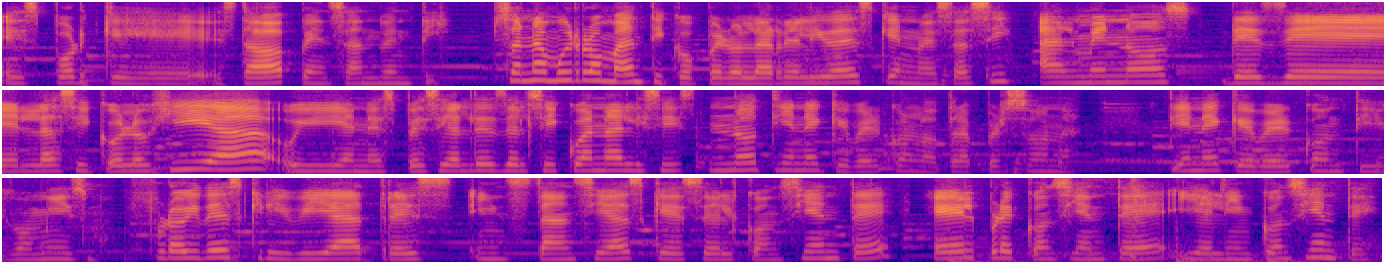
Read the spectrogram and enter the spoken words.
es porque estaba pensando en ti. Suena muy romántico, pero la realidad es que no es así. Al menos desde la psicología y en especial desde el psicoanálisis, no tiene que ver con la otra persona tiene que ver contigo mismo. Freud escribía tres instancias que es el consciente, el preconsciente y el inconsciente.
